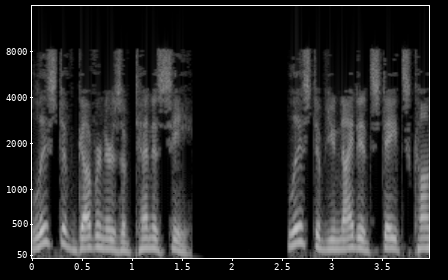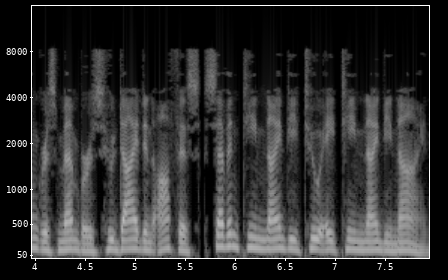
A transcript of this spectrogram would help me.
List of Governors of Tennessee List of United States Congress members who died in office 1790 1899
